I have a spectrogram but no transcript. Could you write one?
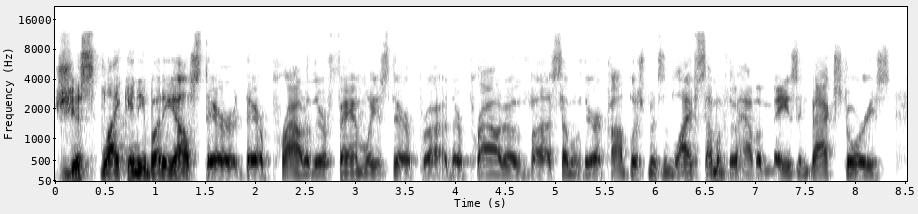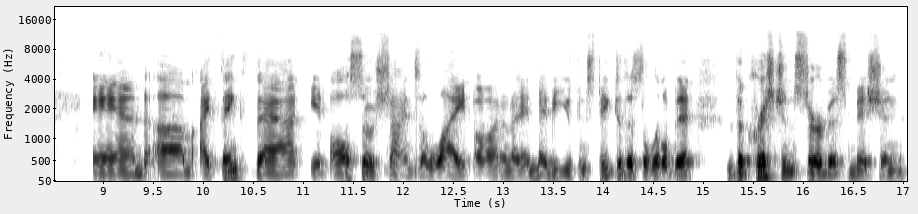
just like anybody else. They're they're proud of their families. They're pr- they're proud of uh, some of their accomplishments in life. Some of them have amazing backstories. And um, I think that it also shines a light on, and maybe you can speak to this a little bit, the Christian service mission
